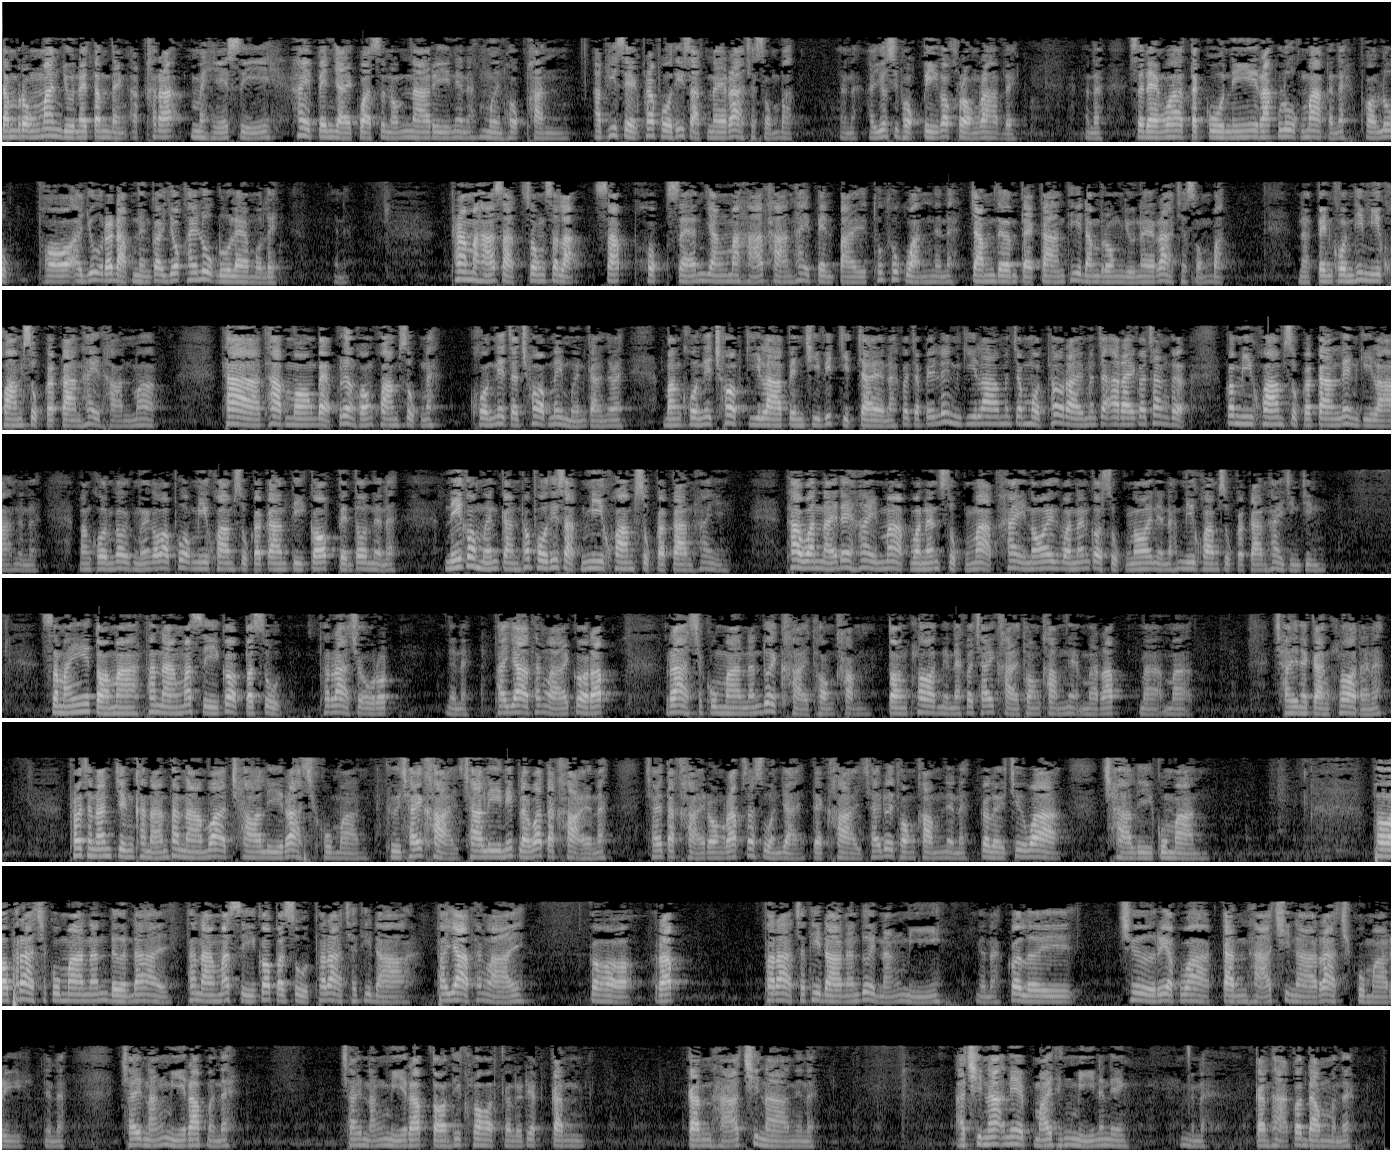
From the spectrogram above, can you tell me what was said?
ดำรงมั่นอยู่ในตำแหน่งอัครมเหสี ให้เป็นใหญ่กว่าสนมนารีเนี่ยนะหมื่นหกพัน อภิเษกพระโพธิสัตว์ในราชสมบัตินะอายุ 16 ปีก็ครองราชเลยนะแสดงว่าตระกูลนี้รักลูกมากกันนะพอลูกพออายุระดับหนึ่งก็ยกให้ลูกดูแลหมดเลยนะพระมหาสัตว์ทรงสละทรัพย์หกแสนยังมหาทานให้เป็นไปทุกๆวันเนี่ยนะจำเดิมแต่การที่ดำรงอยู่ในราชสมบัตินะเป็นคนที่มีความสุขกับการให้ทานมาก ถ้าถ้ามองแบบเรื่องของความสุขนะคนเนี่ยจะชอบไม่เหมือนกันใช่ไหม บางคนนี่ชอบกีฬาเป็นชีวิตจิตใจนะก็จะไปเล่นกีฬามันจะหมดเท่าไหร่ มันจะอะไรก็ช่างเถอะ ก็มีความสุขกับการเล่นกีฬาเนี่ยนะบางคนก็เหมือนกับว่าพวกมีความสุขกับการตีกอล์ฟเป็นต้นเนี่ยนะนี้ก็เหมือนกันพระโพธิสัตว์มีความสุขกับการให้ ถ้าวันไหนได้ให้มากวันนั้นสุขมากให้น้อย วันนั้นก็สุขน้อยเนี่ยนะมีความสุขกับการให้จริง ๆ สมัยต่อมาพระนางมัตสีก็ประสูติพระราชโอรสเนี่ยนะพญาทั้งหลายก็รับ ราชกุมารนั้นด้วยข่ายทองคำตอนคลอดเนี่ยนะก็ใช้ข่ายทองคำเนี่ยมารับมามาใช้ในการคลอดนะนะเพราะฉะนั้นจึงขนานพระนามว่าชาลีราชกุมาร คือใช้ข่ายชาลีนี่แปลว่าตะข่ายนะใช้ตะข่ายรองรับซะส่วนใหญ่ แต่ข่ายใช้ด้วยทองคำเนี่ยนะก็เลยชื่อว่าชาลีกุมาร พอพระราชกุมารนั้นเดินได้ พระนางมัตสีก็ประสูติพระราชธิดาพระญาติทั้งหลาย ก็รับ พระราชธิดานั้นด้วยหนังหมีเนี่ยนะก็เลยชื่อเรียกว่ากันหาชินาราชกุมารีเนี่ยนะใช้หนังหมีรับมันนะใช้หนังหมีรับตอนที่คลอดก็เลยเรียกกันกันหาชินาเนี่ยนะอาชินะเนี่ยหมายถึงหมีนั่นเองเนี่ยนะกันหาก็ดำอะนะ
